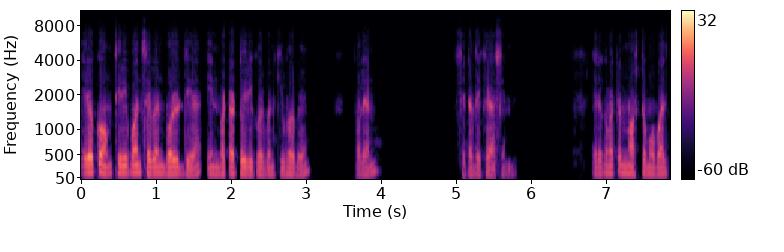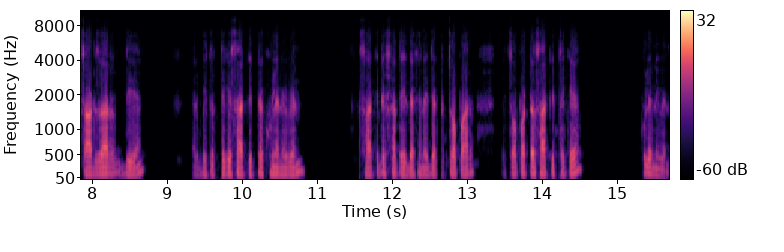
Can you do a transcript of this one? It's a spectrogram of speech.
এরকম থ্রি পয়েন্ট সেভেন ভোল্ট দিয়ে ইনভার্টার তৈরি করবেন কীভাবে? চলেন, সেটা দেখে আসেন। এরকম একটা নষ্ট মোবাইল চার্জার দিয়ে এর ভিতর থেকে সার্কিটটা খুলে নেবেন। সার্কিটের সাথেই দেখেন এই যে একটা চপার এই চপারটা সার্কিট থেকে খুলে নেবেন।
